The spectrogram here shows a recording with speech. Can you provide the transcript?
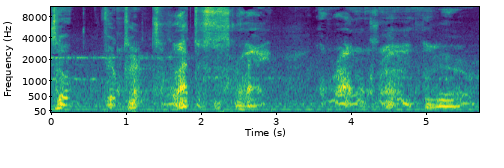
to forget to let this describe around the.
